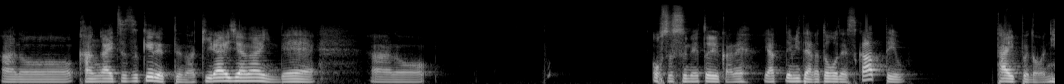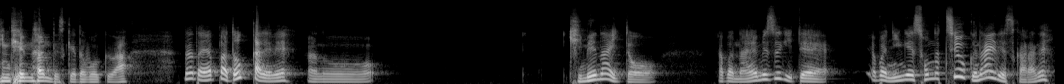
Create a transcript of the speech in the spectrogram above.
あのー、考え続けるっていうのは嫌いじゃないんで、あの、おすすめというかね、やってみたらどうですか？っていうタイプの人間なんですけど、僕は。ただやっぱどっかでね、あの決めないと、やっぱ悩みすぎて、やっぱり人間そんな強くないですからね。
